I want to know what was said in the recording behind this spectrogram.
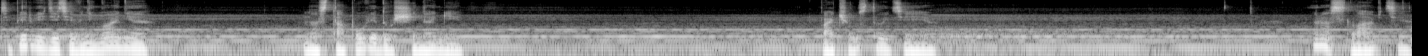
Теперь ведите внимание на стопу ведущей ноги. Почувствуйте ее. Расслабьте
